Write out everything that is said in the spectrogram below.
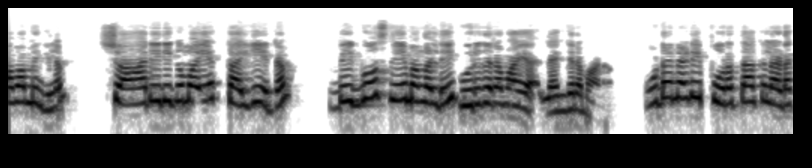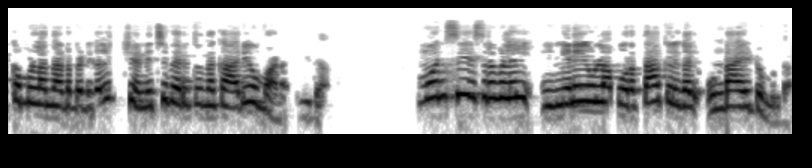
ആവാമെങ്കിലും ശാരീരികമായ കയ്യേറ്റം ബിഗ് ബോസ് നിയമങ്ങളുടെ ഗുരുതരമായ ലംഘനമാണ്. ഉടനടി പുറത്താക്കൽ അടക്കമുള്ള നടപടികൾ ക്ഷണിച്ചു വരുത്തുന്ന കാര്യവുമാണ് ഇത്. മുൻ സീസണുകളിൽ ഇങ്ങനെയുള്ള പുറത്താക്കലുകൾ ഉണ്ടായിട്ടുമുണ്ട്.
